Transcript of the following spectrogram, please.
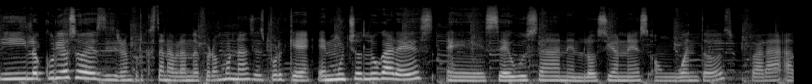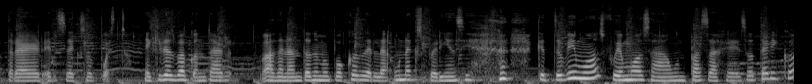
Y lo curioso es, dirán por qué están hablando de feromonas, es porque en muchos lugares eh, se usan en lociones o ungüentos para atraer el sexo opuesto. Y aquí les voy a contar adelantándome un poco de una experiencia que tuvimos, fuimos a un pasaje esotérico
